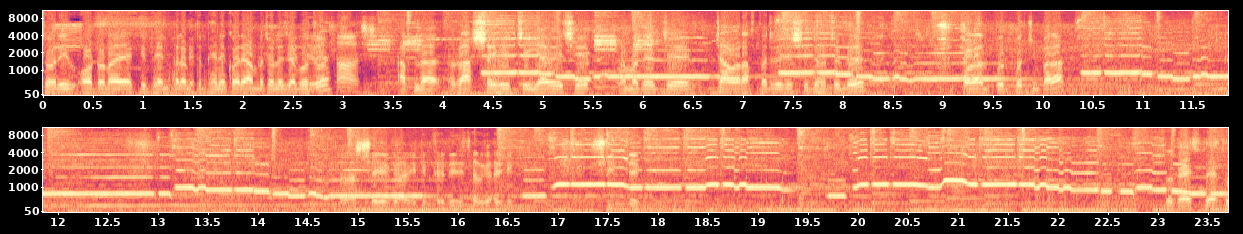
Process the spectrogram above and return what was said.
সরি অটো নয়, একটি ভ্যান পেলাম। তো ভ্যানে করে আমরা চলে যাব যে আপনার রাজশাহীর যে ইয়া রয়েছে, আমাদের যে যাওয়ার রাস্তাটি রয়েছে সেটা হচ্ছে যে পরানপুর পশ্চিমপাড়া। রাজশাহীর গাড়ি একটা ডিজিটাল গাড়ি, শীতে তো গ্যাস তো এত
